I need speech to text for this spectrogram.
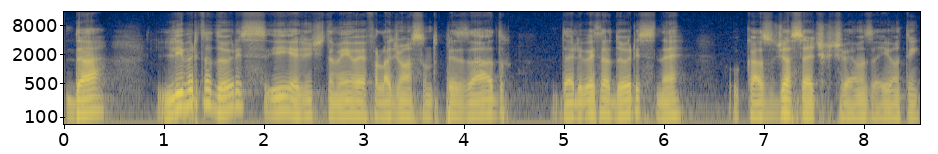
da Libertadores e a gente também vai falar de um assunto pesado da Libertadores, né? O caso de assédio que tivemos aí ontem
